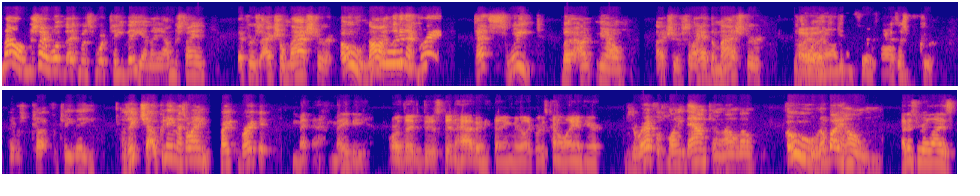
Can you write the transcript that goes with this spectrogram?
No, I'm just saying what that was for TV. I mean, I'm just saying if there's actual master. Oh, nice! Look at that brick. That's sweet. But I, you know, actually, if somebody had the master, that's Oh all yeah, they no, could get. I'm sure it's awesome. This it was cut for TV. Was he choking him? That's why he didn't break, break it. Maybe, or they just didn't have anything. They're like, we're just kind of laying here. The ref was laying down to him. I don't know. Oh, nobody home. I just realized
